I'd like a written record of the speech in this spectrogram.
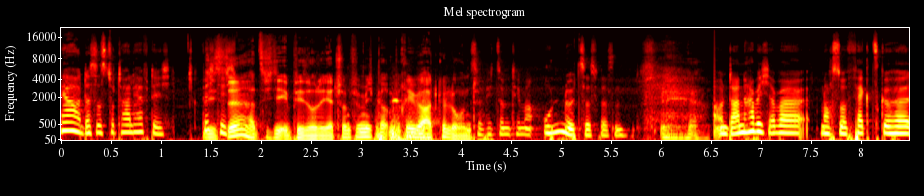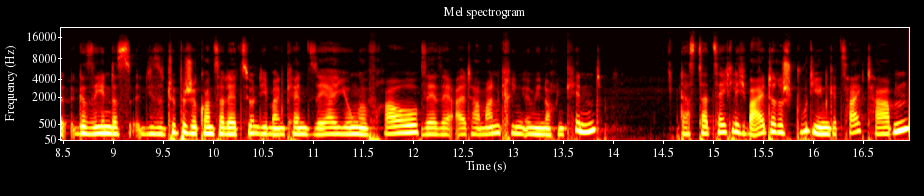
Ja, das ist total heftig. Wichtig. Siehst du, hat sich die Episode jetzt schon für mich pri- privat gelohnt. So viel zum Thema unnützes Wissen. Und dann habe ich aber noch so Facts gehört, gesehen, dass diese typische Konstellation, die man kennt, sehr junge Frau, sehr, sehr alter Mann kriegen irgendwie noch ein Kind, dass tatsächlich weitere Studien gezeigt haben,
